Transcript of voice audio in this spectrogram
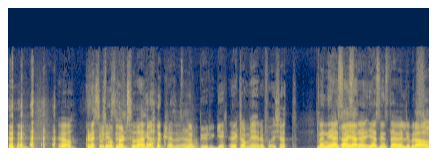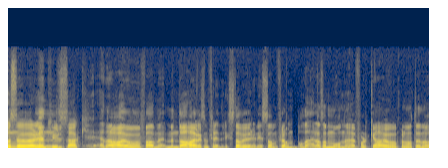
ja, kle seg som en pølse der. Ja, kle seg som en burger. Reklamere for kjøtt. Men jeg Ja, syns, jeg- det, jeg syns det er veldig bra, og så er det en men- kul sak. Ja, da har jo faen Men da har liksom Fredrikstad vært litt sånn frampå der. Altså Månefolket har jo på en måte nå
